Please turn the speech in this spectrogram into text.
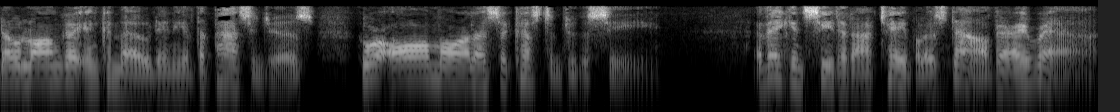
no longer incommode any of the passengers, who are all more or less accustomed to the sea. A vacant seat at our table is now very rare.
